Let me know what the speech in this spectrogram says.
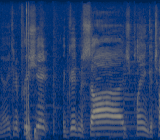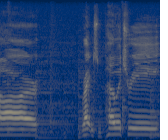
You know, you can appreciate a good massage, playing guitar, writing some poetry,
